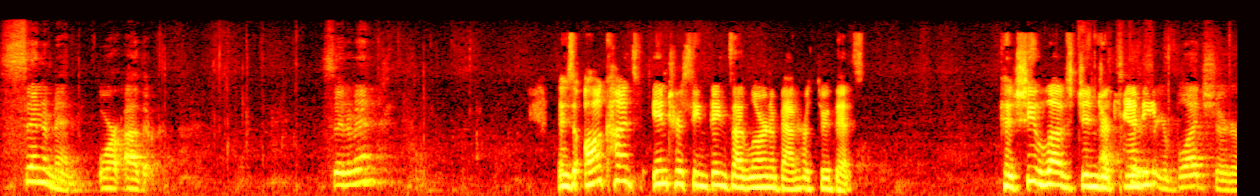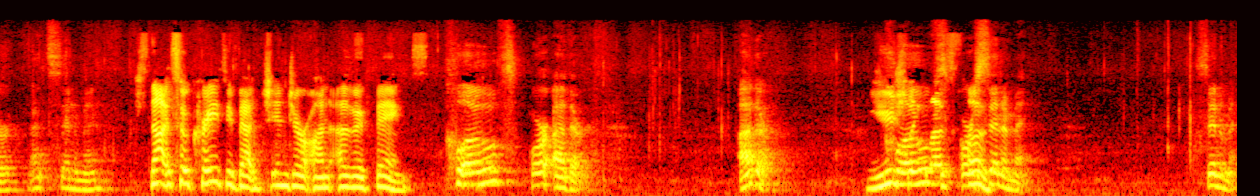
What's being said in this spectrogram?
Cinnamon or other? Cinnamon? There's all kinds of interesting things I learn about her through this. Because she loves ginger That's good candy. for your blood sugar. That's cinnamon. She's not so crazy about ginger on other things. Cloves or other? Other. Usually Cloves loves or cloves. cinnamon? Cinnamon.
